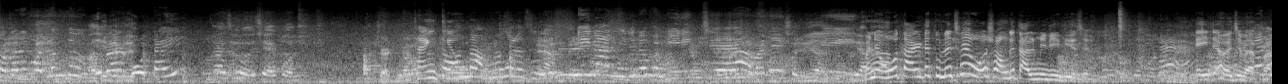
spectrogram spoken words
সকালে বললাম তো এবার ওটাই আজকে হয়েছে এখন। থ্যাংক ইউ মানে ও তালটা তুলেছে ও সঙ্গে তাল মিলিয়ে দিয়েছে। এইটা হয়েছে ব্যাপার।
